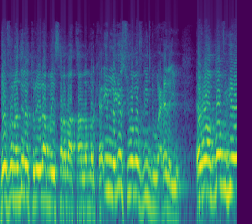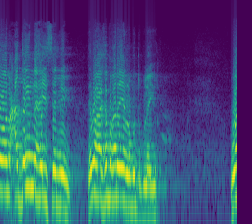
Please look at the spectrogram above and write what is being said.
dee fanadiratun ilaa maysara baa taalla markaa in laga sugo qofki intuu waxelayo ee waa qofkii oon caddaynna haysanin dee ka baqanaya in lagu dugleeyo. Wa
